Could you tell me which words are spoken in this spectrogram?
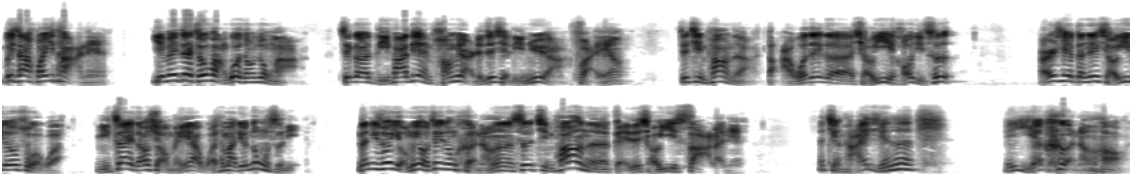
为啥怀疑他呢？因为在走访过程中啊，这个理发店旁边的这些邻居啊反映，这金胖子啊打过这个小易好几次。而且跟这小易都说过，你再找小梅呀，我他妈就弄死你。那你说有没有这种可能是金胖子给这小易杀了呢？那警察一寻思，也可能哈。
